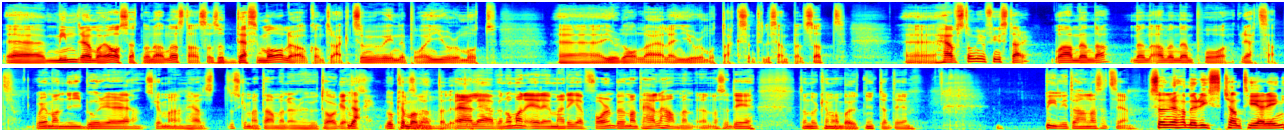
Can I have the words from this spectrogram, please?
Eh, mindre än vad jag har sett någon annanstans. Alltså decimaler av kontrakt som vi var inne på. En euro mot eh, eurodollar eller en euro mot daxen till exempel. Så att eh, hävstången finns där att använda, men använd den på rätt sätt. Och är man nybörjare ska man helst, då ska man inte använda den överhuvudtaget. Nej, då kan man Alltså, vänta lite. Eller även om man är, är man revfaren behöver man inte heller använda den. Alltså det, då kan man bara utnyttja att det är billigt att handla så att säga. Sen är det här med riskhantering.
